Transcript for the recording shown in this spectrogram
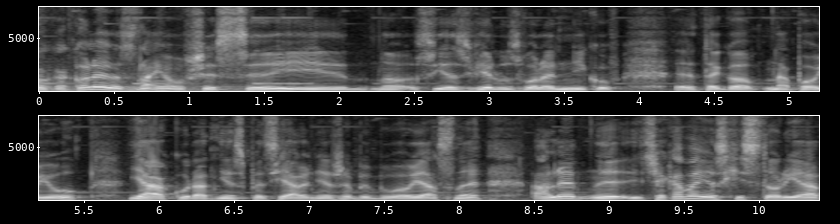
Coca-Colę znają wszyscy i no, jest wielu zwolenników e, tego napoju. Ja akurat niespecjalnie, żeby było jasne, ale e, ciekawa jest historia,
